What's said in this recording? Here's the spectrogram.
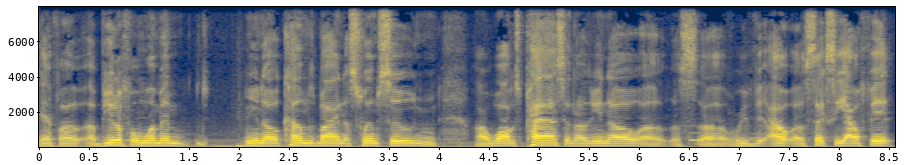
if a, a beautiful woman you know, comes by in a swimsuit and uh, walks past in a, you know, a, a, a, a, sexy outfit,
